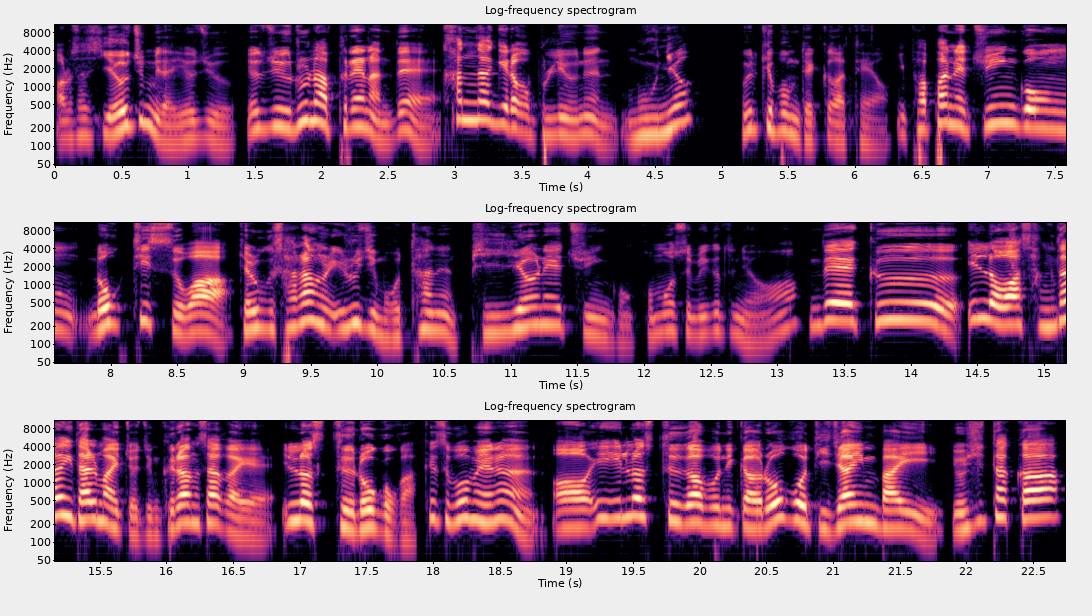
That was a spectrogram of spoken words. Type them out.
바로 사실 여주입니다 여주. 여주 루나 프레나인데 칸나기라고 불리우는 무녀? 뭐 이렇게 보면 될 것 같아요. 이 파판의 주인공 녹티스와 결국 사랑을 이루지 못하는 비련의 주인공 그 모습이거든요. 근데 그 일러와 상당히 닮아있죠. 지금 그랑사가의 일러스트 로고가. 그래서 보면은 어, 이 일러스트가 보니까 logo design by 요시타카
